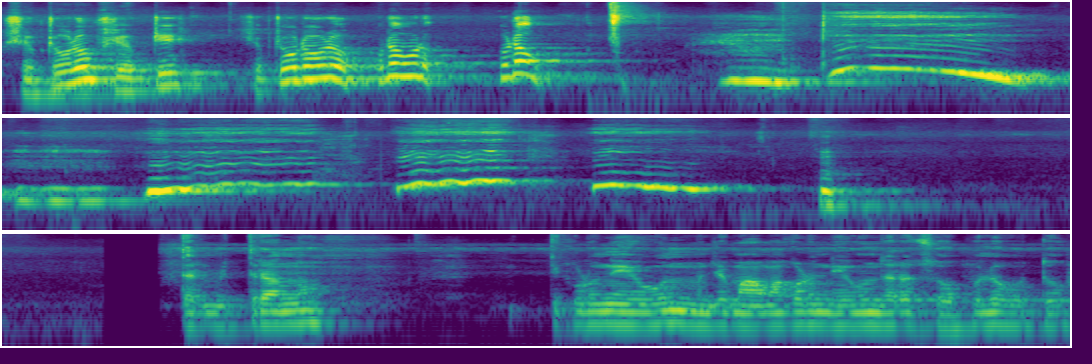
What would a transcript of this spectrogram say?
Sụp đâu đâu, sụp đi. Sụp đâu đâu đâu, đâu đâu, đâu đâu. तर मित्रांनो तिकडून येऊन म्हणजे मामाकडून येऊन जरा झोपलो होतो.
